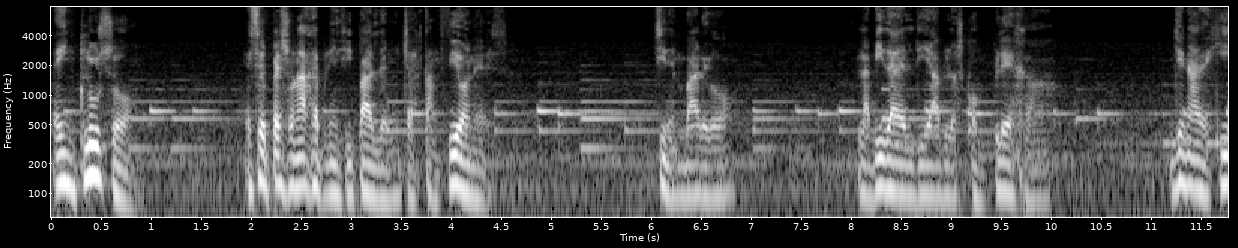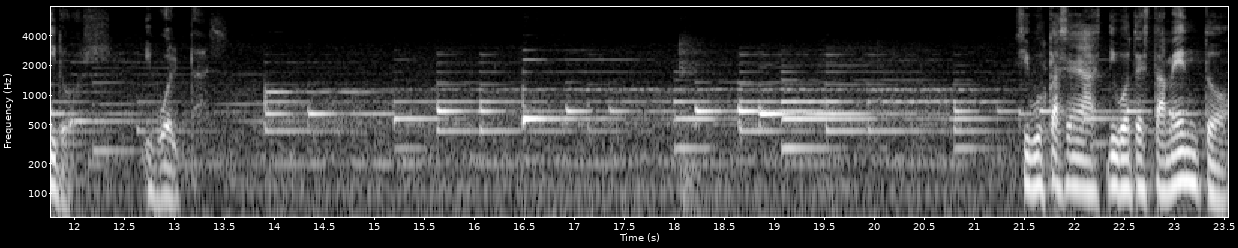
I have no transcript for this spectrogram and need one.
E incluso es el personaje principal de muchas canciones. Sin embargo, la vida del diablo es compleja, llena de giros y vueltas. Si buscas en el Antiguo Testamento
